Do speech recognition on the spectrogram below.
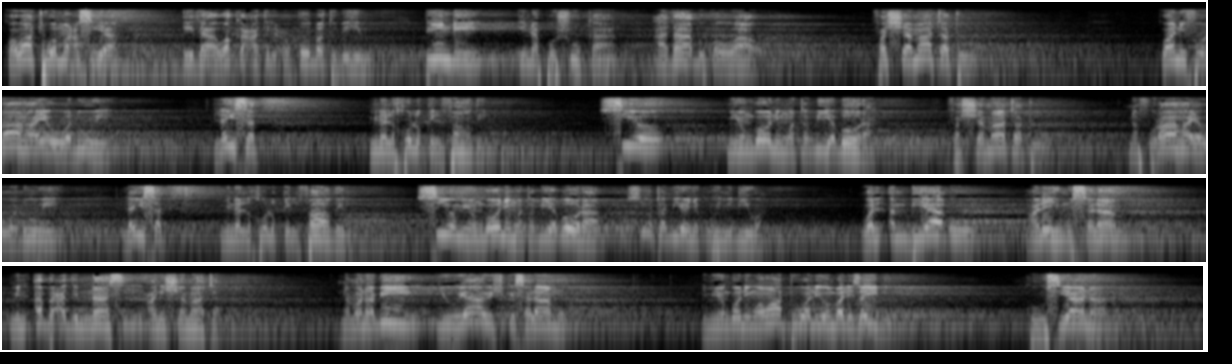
kwa watu wa maasiya idha waqa'at al'uqubatu bihim pindi inaposhuka adhabu kwa wao. Fashamatatu kwani furaha ya uadui laysat min alkhuluq alfadil sio miongoni mwa tabia bora. Fashamatatu na furaha ya uadui laysat min alkhulqi alfadil sio miongoni mwa tabia bora sio tabia yenye kuhimidiwa. Walanbiya'u alayhimus salam min ab'ad an-nasi 'ani shamata. Na manabii juu yao ishike salamu ni miongoni mwa watu walio mbali zaidi kuhusiana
